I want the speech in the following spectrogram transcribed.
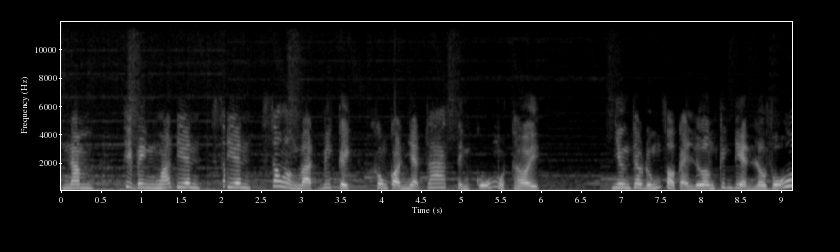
5. Thị Bình hóa điên, sau điên, sau hàng loạt bi kịch, không còn nhận ra tình cũ một thời. Nhưng theo đúng vở cải lương kinh điển lôi vũ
